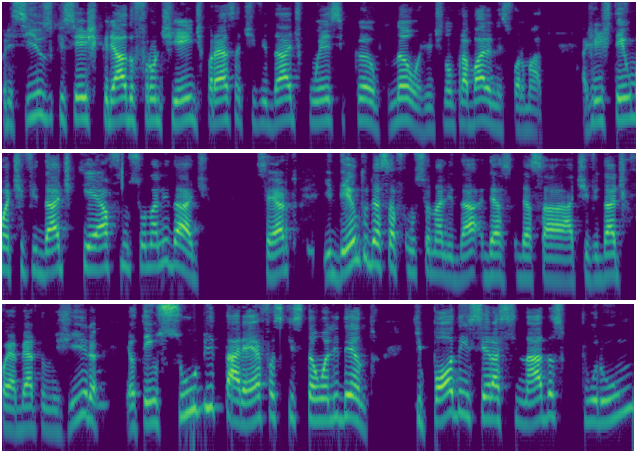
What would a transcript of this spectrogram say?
Preciso que seja criado front-end para essa atividade com esse campo. Não, a gente não trabalha nesse formato. A gente tem uma atividade que é a funcionalidade, certo? E dentro dessa funcionalidade, dessa, atividade que foi aberta no Gira, eu tenho subtarefas que estão ali dentro, que podem ser assinadas por um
